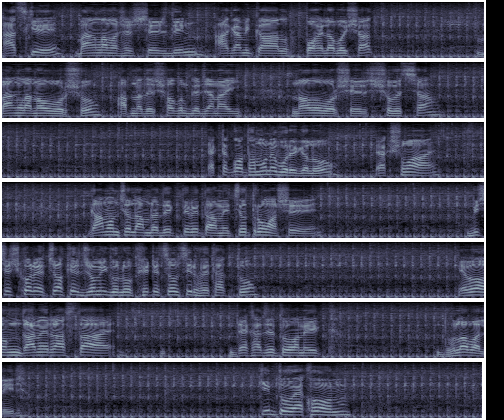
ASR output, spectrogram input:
আজকে বাংলা মাসের শেষ দিন, আগামীকাল পহেলা বৈশাখ, বাংলা নববর্ষ। আপনাদের সকলকে জানাই নববর্ষের শুভেচ্ছা। একটা কথা মনে পড়ে গেল, এক সময় গ্রাম অঞ্চলে আমরা দেখতে পেতাম এই চৈত্র মাসে বিশেষ করে চকের জমিগুলো ফেটে চৌচির হয়ে থাকতো এবং গ্রামের রাস্তায় দেখা যেত অনেক ধুলাবালির। কিন্তু এখন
